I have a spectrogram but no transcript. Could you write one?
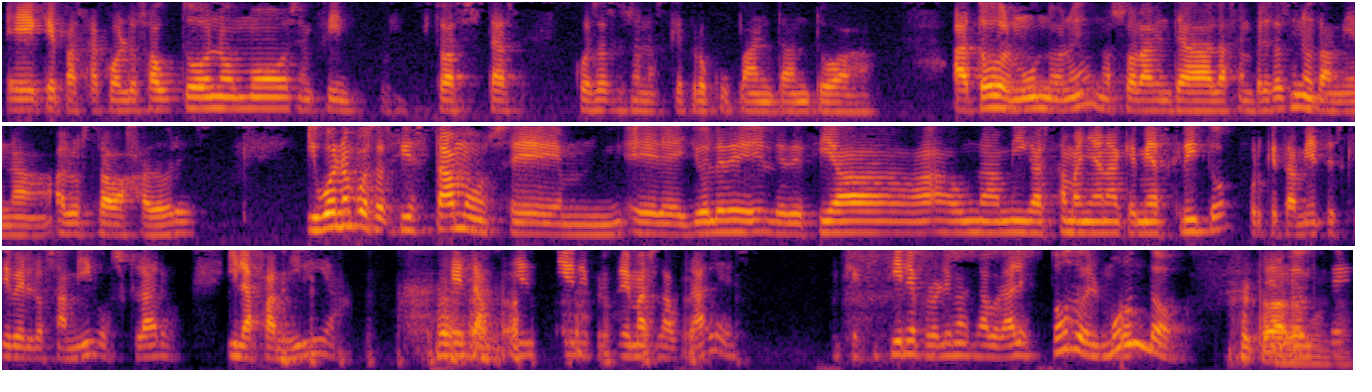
eh, qué pasa con los autónomos, en fin, pues, pues, todas estas cosas que son las que preocupan tanto a, a todo el mundo, ¿no? no solamente a las empresas, sino también a, a los trabajadores. Y bueno, pues así estamos. Eh, eh, yo le, le, decía a una amiga esta mañana que me ha escrito, porque también te escriben los amigos, claro, y la familia, que también tiene problemas laborales. Porque aquí tiene problemas laborales todo el mundo. Entonces,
